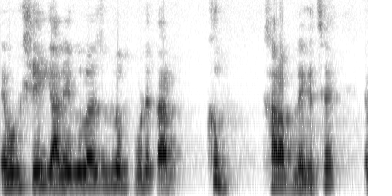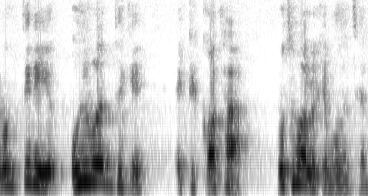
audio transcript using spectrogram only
এবং সেই গালিগালাজগুলো পড়ে তার খুব খারাপ লেগেছে এবং তিনি অভিমান থেকে একটি কথা প্রথম আলোকে বলেছেন।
